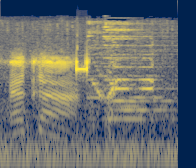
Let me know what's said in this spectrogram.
Smoke on.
